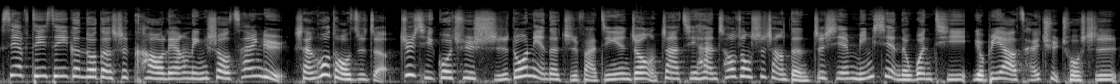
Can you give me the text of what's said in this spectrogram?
，CFTC 更多的是考量零售参与、散户投资者。据其过去十多年的执法经验中，诈欺和操纵市场等这些明显的问题，有必要采取措施。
